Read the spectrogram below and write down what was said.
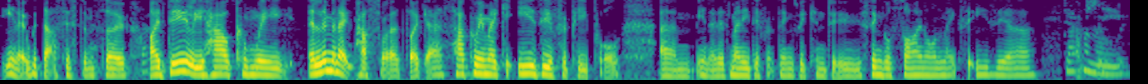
you know, with that system. So ideally, how can we eliminate passwords? I guess how can we make it easier for people? Um, you know, there's many different things we can do. Single sign-on makes it easier. Definitely, Absolutely.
